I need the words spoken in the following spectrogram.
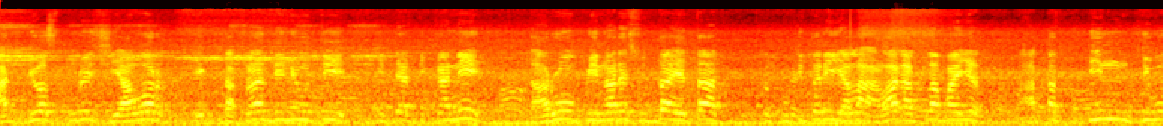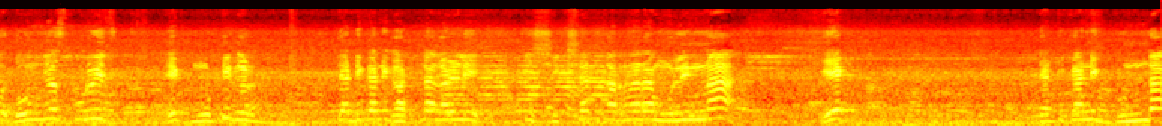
आठ दिवस पूर्वीच यावर एक तक्रार दिली होती की त्या ठिकाणी दारू पिणारे सुद्धा येतात. तर कुठेतरी याला आळा घातला पाहिजे. आता तीन दिवस दोन दिवस पूर्वीच एक मोठी घट त्या ठिकाणी घटना घडली. की शिक्षण करणाऱ्या मुलींना एक त्या ठिकाणी गुंडा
